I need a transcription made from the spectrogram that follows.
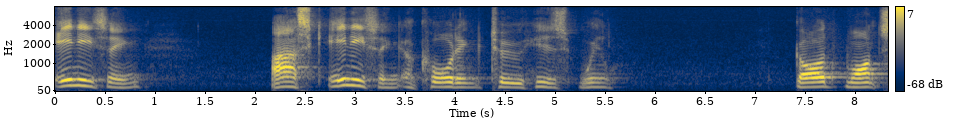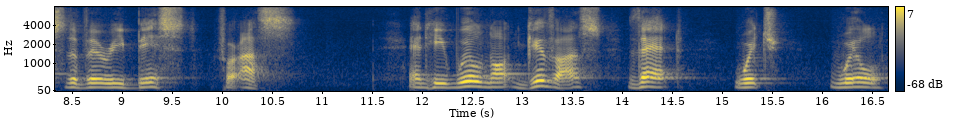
anything, ask anything according to His will. God wants the very best for us. And He will not give us that which will,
